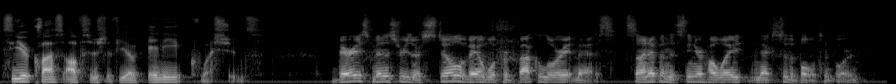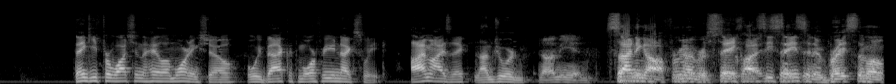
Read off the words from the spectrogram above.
See your class officers if you have any questions. Various ministries are still available for baccalaureate mass. Sign up in the senior hallway next to the bulletin board. Thank you for watching the Halo Morning Show. We'll be back with more for you next week. I'm Isaac. And I'm Jordan. And I'm Ian. Signing off. Remember, stay classy, Saints, and embrace the moment.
